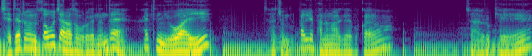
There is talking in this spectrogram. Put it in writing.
제대로는 써보지 않아서 모르겠는데 하여튼 UI 자좀 빨리 반응하게 해볼까요? 자 이렇게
